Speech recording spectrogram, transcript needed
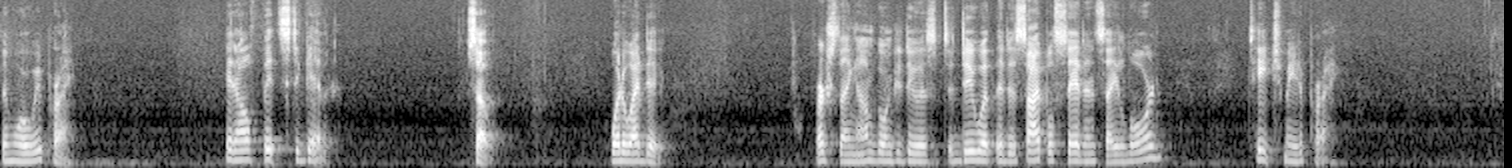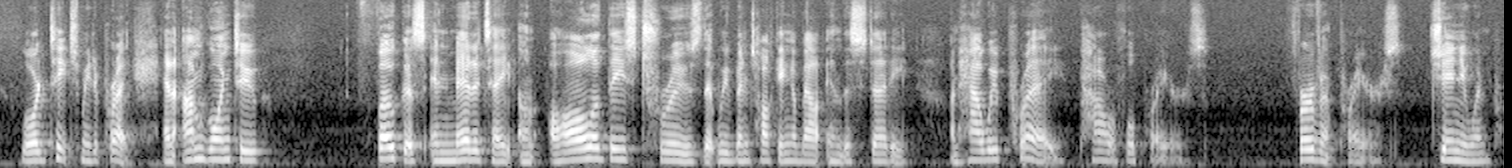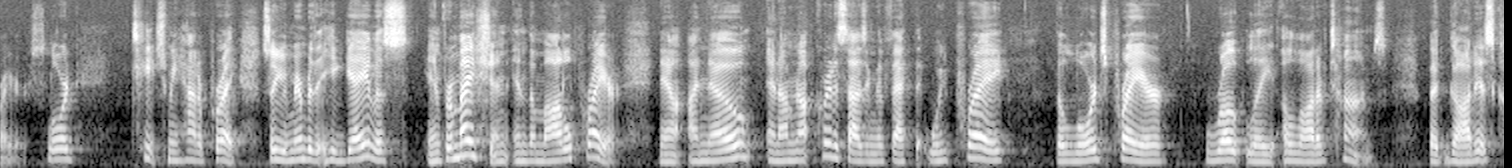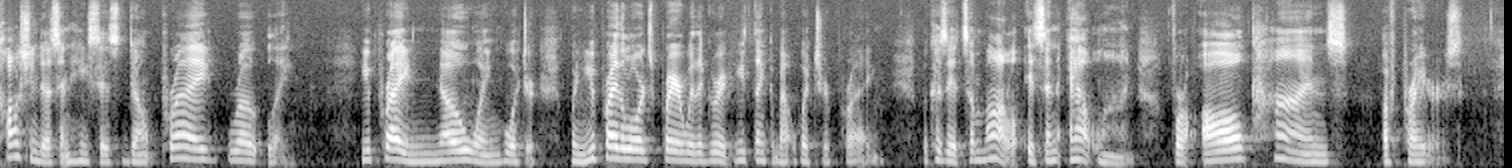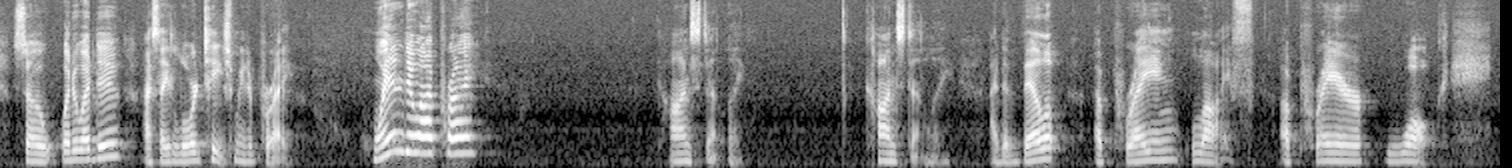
the more we pray. It all fits together. So, what do I do? First thing I'm going to do is to do what the disciples said and say, Lord, teach me to pray. Lord, teach me to pray. And I'm going to focus and meditate on all of these truths that we've been talking about in this study on how we pray powerful prayers, fervent prayers, genuine prayers. Lord, teach me how to pray. So you remember that He gave us information in the model prayer. Now, I know, and I'm not criticizing the fact that we pray the Lord's Prayer rotely a lot of times, but God has cautioned us, and He says, don't pray rotely. You pray knowing what you're, when you pray the Lord's Prayer with a group, you think about what you're praying because it's a model, it's an outline for all kinds of prayers. So, what do I do? I say, Lord, teach me to pray. When do I pray? Constantly. Constantly. I develop a praying life, a prayer walk.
